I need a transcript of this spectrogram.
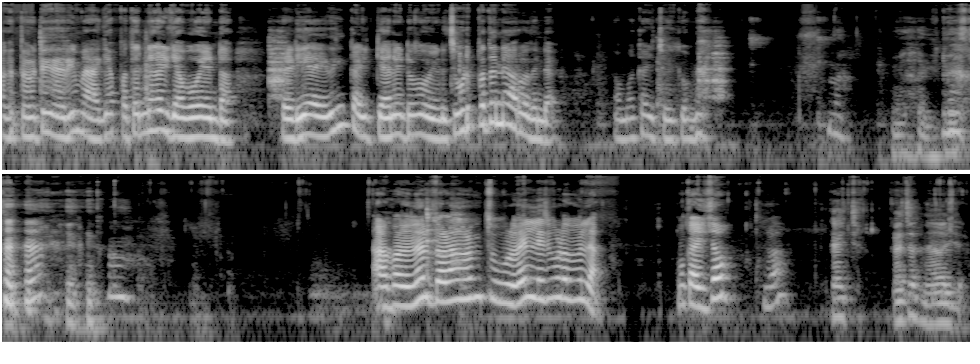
അകത്തോട്ട് കയറി മാഗി അപ്പൊ തന്നെ കഴിക്കാൻ പോവേണ്ട. റെഡി ആയത് കഴിക്കാനായിട്ട് പോയാണ് ചൂടിപ്പ തന്നെ ആറോ അതിന്റെ? അമ്മ കഴിച്ചു നോക്കും അപ്പൊ അതിനെടുത്തോളം ചൂട് വലിയ ചൂടൊന്നുമില്ല. കഴിച്ചോ? ഞാൻ കഴിക്കാം.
